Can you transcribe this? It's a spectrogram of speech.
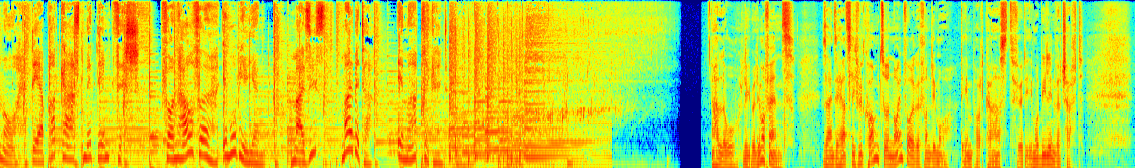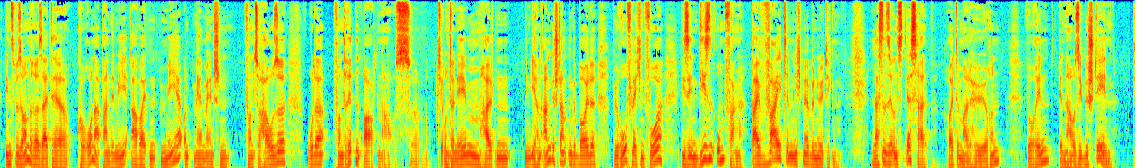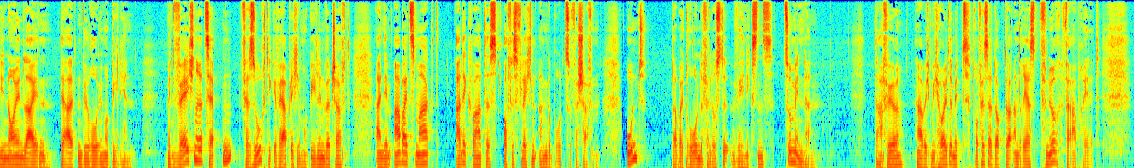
Limo, der Podcast mit dem Zisch. Von Haufe Immobilien. Mal süß, mal bitter. Immer prickelnd. Hallo, liebe Limo-Fans. Seien Sie herzlich willkommen zur neuen Folge von Limo, dem Podcast für die Immobilienwirtschaft. Insbesondere seit der Corona-Pandemie arbeiten mehr und mehr Menschen von zu Hause oder von dritten Orten aus. Die Unternehmen halten in ihren angestammten Gebäude Büroflächen vor, die sie in diesem Umfang bei weitem nicht mehr benötigen. Lassen Sie uns deshalb heute mal hören, worin genau sie bestehen, die neuen Leiden der alten Büroimmobilien. Mit welchen Rezepten versucht die gewerbliche Immobilienwirtschaft, ein dem Arbeitsmarkt adäquates Officeflächenangebot zu verschaffen und dabei drohende Verluste wenigstens zu mindern? Dafür habe ich mich heute mit Professor Dr. Andreas Pfnür verabredet.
